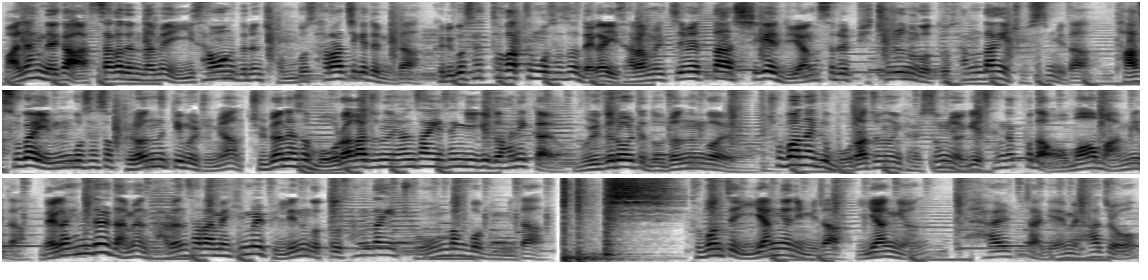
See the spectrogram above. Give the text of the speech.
만약 내가 아싸가 된다면 이 상황들은 전부 사라지게 됩니다. 그리고 세터 같은 곳에서 내가 이 사람을 찜했다 식의 뉘앙스를 비춰 주는 것도 상당히 좋습니다. 다수가 있는 곳에서 그런 느낌을 주면 주변에서 몰아가주는 현상이 생기기도 하니까요. 물 들어올 때 노젓는 거예요. 초반에 그 몰아주는 결속력이 생각보다 어마어마합니다. 내가 힘들다면 다른 사람의 힘을 빌리는 것도 상당히 좋은 방법입니다. 두 번째 2학년입니다. 2학년 살짝 애매하죠.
